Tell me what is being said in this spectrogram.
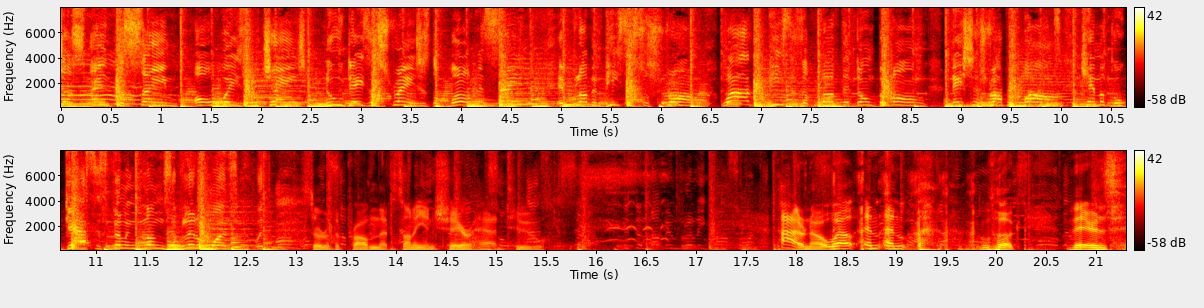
Just ain't the same. Always new change. New days are strange. Is the world insane? If love and peace is so strong, why are the pieces of love that don't belong? Nations dropping bombs. Chemical gases filling lungs of little ones with. sort of the problem that Sonny and Cher had too. I don't know. Well, and and look, there's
